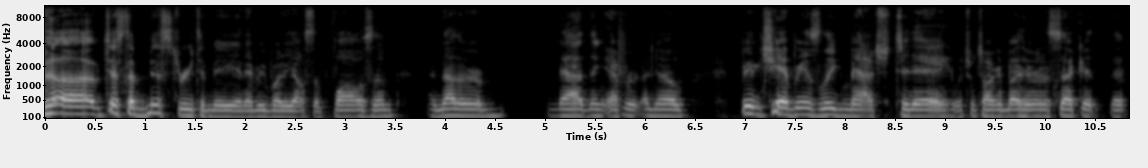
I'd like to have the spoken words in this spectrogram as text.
Uh, just a mystery to me and everybody else that follows them. Another maddening effort. I know big Champions League match today, which we'll talk about here in a second, that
